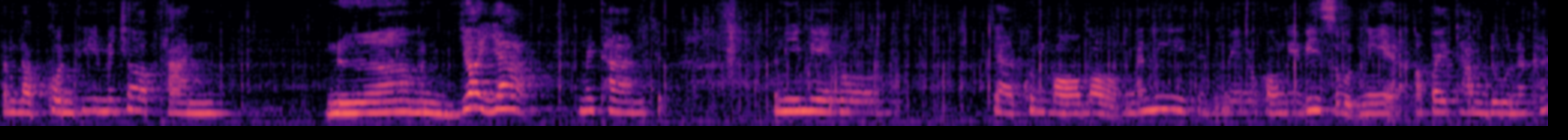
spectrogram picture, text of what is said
สำหรับคนที่ไม่ชอบทานเนื้อมันย่อยยากไม่ทาน อันนี้เมนูจากคุณหมอบอกนะนี่เป็นเมนูของบีบี้สูตรนี้เอาไปทำดูนะคะ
